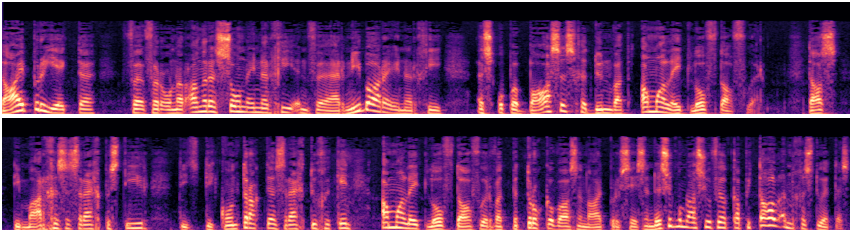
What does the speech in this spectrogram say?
daai projekte vir vir onder andere sonenergie en vir hernubare energie is op 'n basis gedoen wat almal het lof daarvoor. Daar's die marges is reg bestuur, die die kontrakte is reg toegeken. Almal het lof daarvoor wat betrokke was in daai proses en dis hoekom daar soveel kapitaal ingestoot is.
